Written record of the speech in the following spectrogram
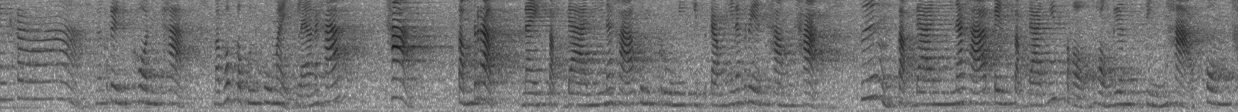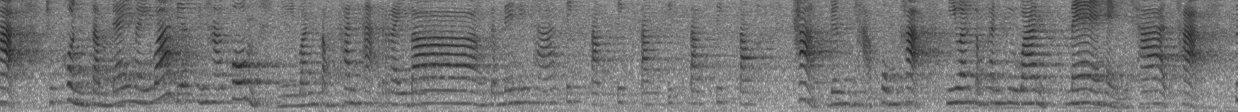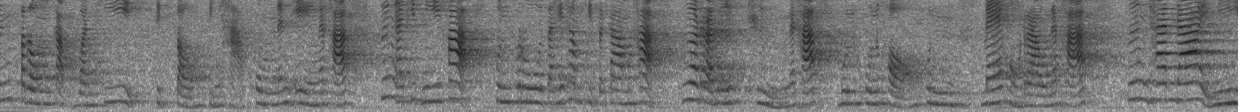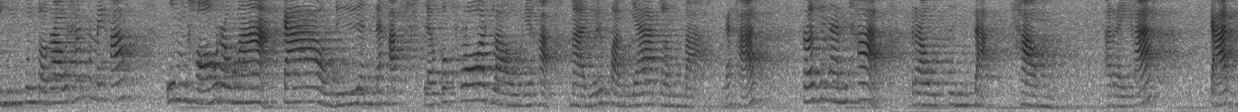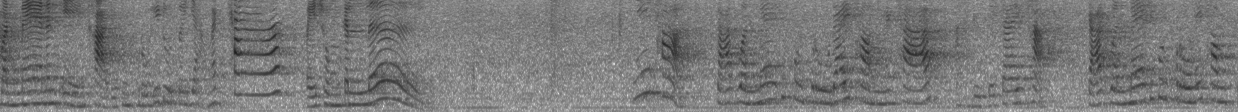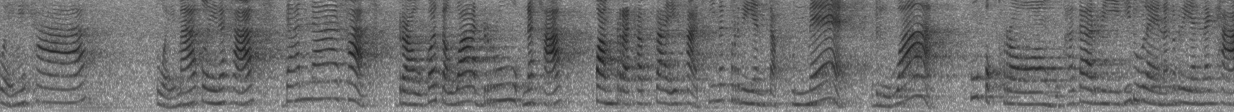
ดีค่ะ นักเรียนทุกคนค่ะ มาพบกับคุณครูใหม่อีกแล้วนะคะ ค่ะสำหรับในสัปดาห์นี้นะคะ คุณครูมีกิจกรรมให้นักเรียนทำค่ะ ซึ่งสัปดาห์นี้นะคะเป็นสัปดาห์ที่ 2 ของเดือนสิงหาคมค่ะ ทุกคนจำได้ไหมว่าเดือนสิงหาคม มีวันสำคัญอะไรบ้างจำได้ไหมคะ ติ๊กตัก เดือนสิงหาคมค่ะ มีวันสำคัญคือวันแม่แห่งชาติค่ะ ซึ่งตรงกับวันที่ 12 สิงหาคมนั่นเองนะคะ ซึ่งอาทิตย์นี้ค่ะ คุณครูจะให้ทำกิจกรรมค่ะ เพื่อระลึกถึงนะคะ บุญคุณของคุณแม่ของเรานะคะ ซึ่งท่านได้มีบุญคุณต่อเราท่านทำไมคะอุ้มท้องเรามา 9 เดือนนะคะ แล้วก็คลอดเราเนี่ยค่ะ มาด้วยความยากลำบาก นะคะ เพราะฉะนั้นค่ะ เราจึงจะทำอะไรคะ การ์ดวันแม่นั่นเองค่ะ เดี๋ยวคุณครูให้ดูตัวอย่างนะคะ ไปชมกันเลย นี่ค่ะ การ์ดวันแม่ที่คุณครูได้ทำนะคะะดูใกล้ๆค่ะ การ์ดวันแม่ที่คุณครูให้ทำสวยไหมคะสวยมากเลยนะคะ ด้านหน้าค่ะ เราก็จะวาดรูปนะคะ ความประทับใจค่ะที่นักเรียนกับคุณแม่ หรือว่าผู้ปกครองบุพการีที่ดูแลนักเรียนนะคะ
